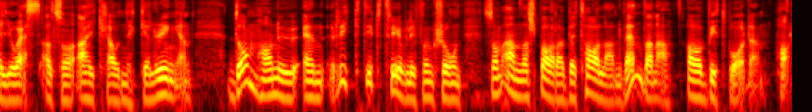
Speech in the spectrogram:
iOS, alltså iCloud-nyckelringen, de har nu en riktigt trevlig funktion som annars bara betalanvändarna av Bitwarden har.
